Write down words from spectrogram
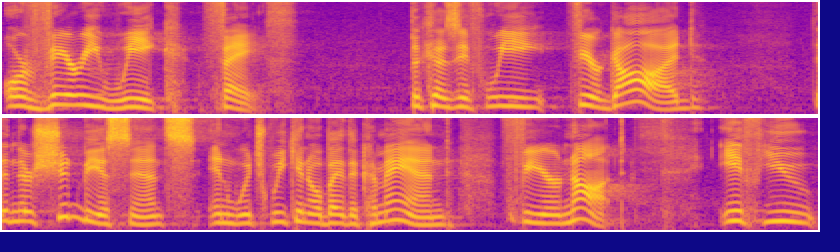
or very weak faith. Because if we fear God, then there should be a sense in which we can obey the command, fear not if you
